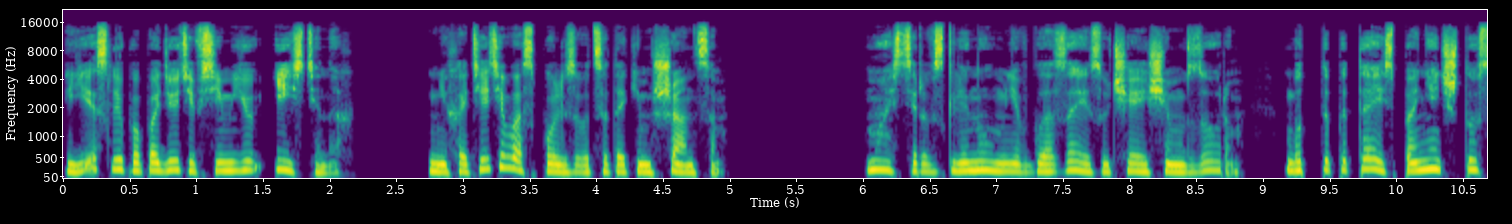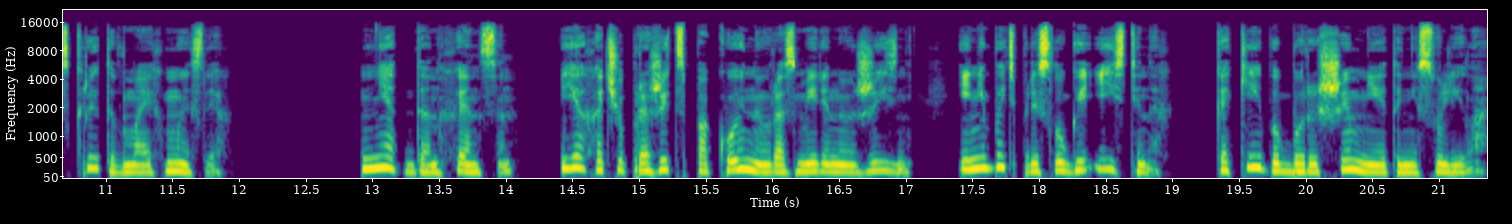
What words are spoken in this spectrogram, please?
если попадете в семью истинных, не хотите воспользоваться таким шансом?» Мастер взглянул мне в глаза изучающим взором, будто пытаясь понять, что скрыто в моих мыслях. «Нет, Дан Хэнсон, я хочу прожить спокойную, размеренную жизнь и не быть прислугой истинных, какие бы барыши мне это ни сулило».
